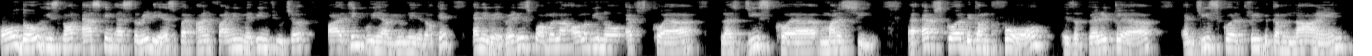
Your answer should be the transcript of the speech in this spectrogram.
Although he's not asking us the radius, but I'm finding maybe in future, or I think we have you needed, okay? Anyway, radius formula, all of you know f square plus g square minus c. Uh, f square become 4 is a very clear, and g square 3 become 9,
